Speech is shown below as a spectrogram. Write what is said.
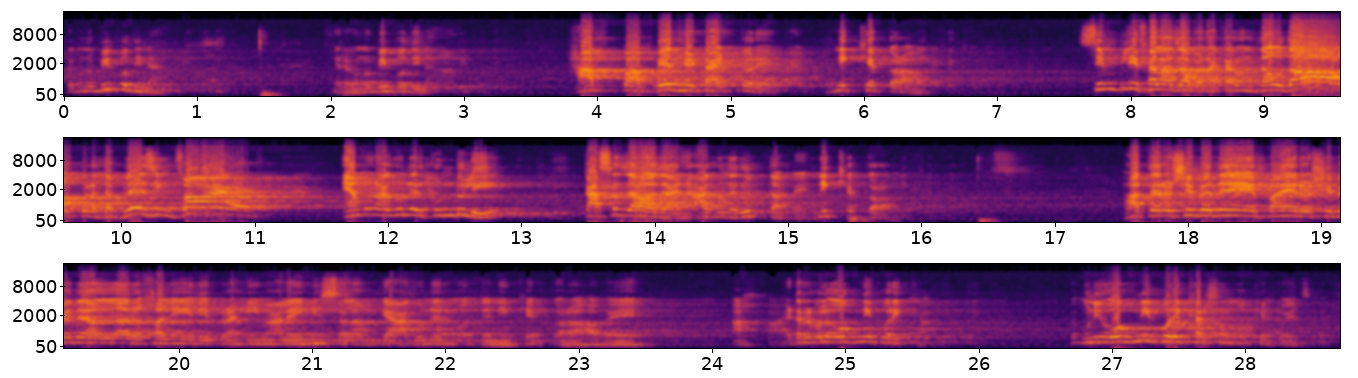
এটা কোনো বিপদই না। এটা কোনো বিপদই না। হাত পা বেঁধে টাইট করে নিক্ষেপ করা হবে। সিম্পলি ফেলা যাবে না, কারণ দাও দাও করে দ্য ব্লেজিং ফায়ার এমন আগুনের কুণ্ডলি কাছে যাওয়া যায় না, আগুনের উত্তাপে নিক্ষেপ করা হবে। হাতের রশি বেঁধে পায়ে রশি বেঁধে আল্লাহর খালিল ইব্রাহিম আলাইহিস সালামকে আগুনের মধ্যে নিক্ষেপ করা হবে। আহা, এটার বলে অগ্নি পরীক্ষা। উনি অগ্নি পরীক্ষার সম্মুখীন হয়েছিলেন।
